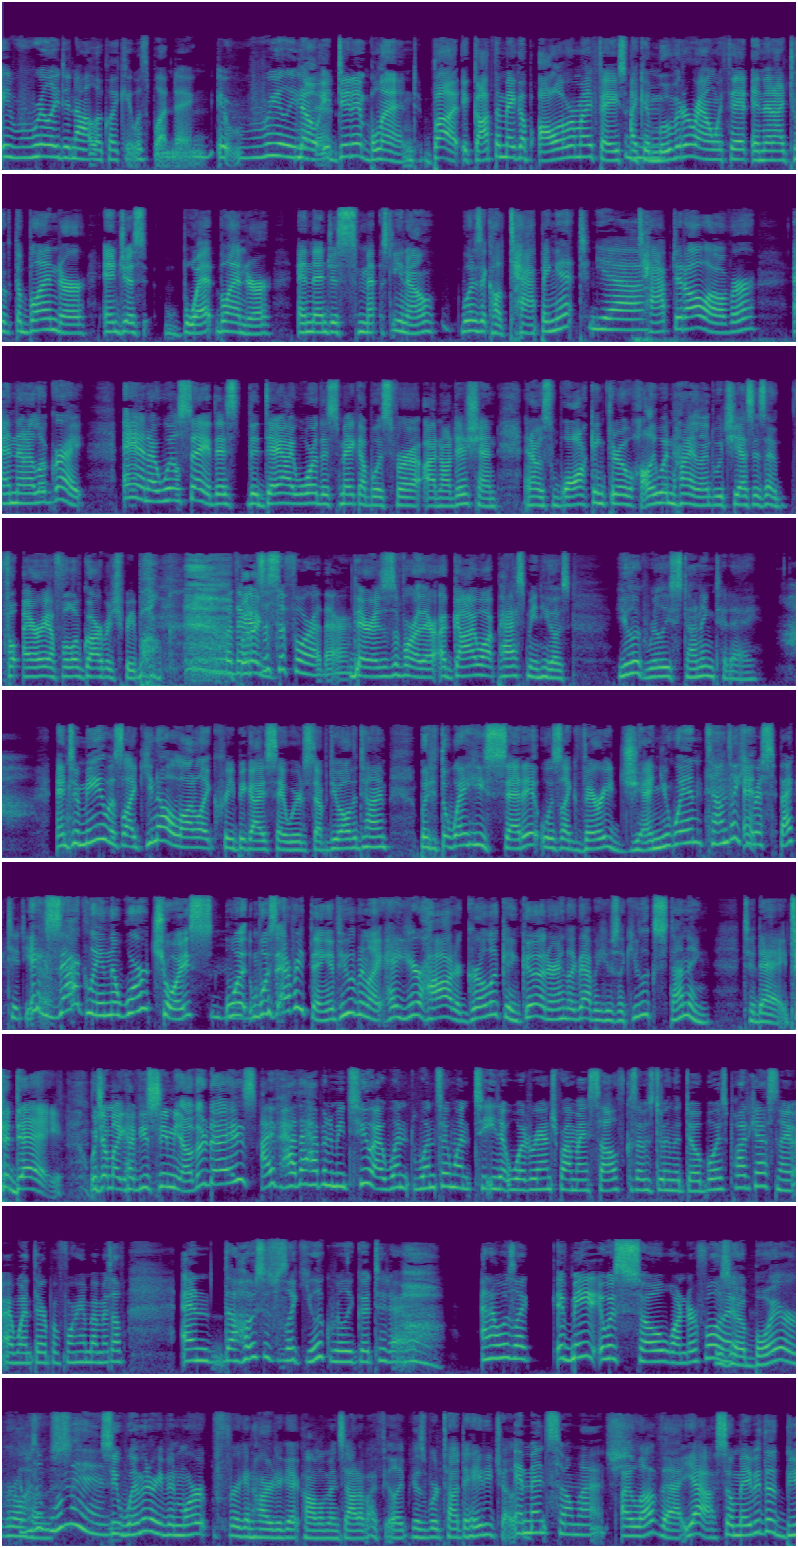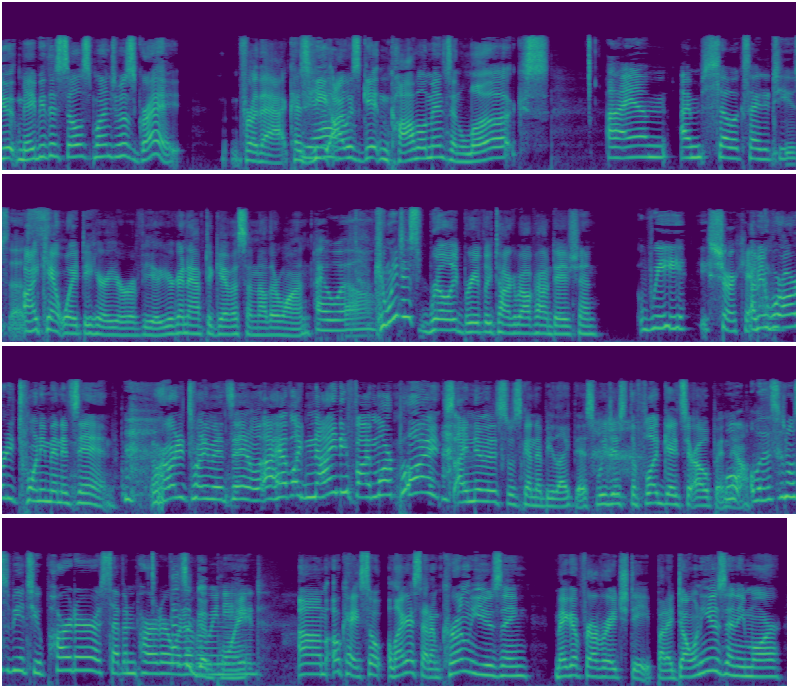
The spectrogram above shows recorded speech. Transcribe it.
It really did not look like it was blending. It really No, didn't. it didn't blend, but it got the makeup all over my face. I could mm-hmm. move it around with it, and then I took the blender and just wet blender, and then just sm- you know what is it called? Tapping it. Yeah. Tapped it all over, and then I look great. And I will say this: the day I wore this makeup was for an audition, and I was walking through Hollywood and Highland, which yes is a area full of garbage people. But there but is I- a Sephora there. There is a Sephora there. A guy walked past me and he goes, You look really stunning today. And to me, it was like, you know, a lot of like creepy guys say weird stuff to you all the time, but the way he said it was like very genuine. Sounds like he respected you. Exactly. And the word choice mm-hmm. wa- was everything. If he would have been like, hey, you're hot or girl looking good or anything like that, but he was like, you look stunning today. Today. Which I'm like, have you seen me other days? I've had that happen to me too. I went once. I went to eat at Wood Ranch by myself because I was doing the Doughboys podcast, and I, I went there beforehand by myself. And the hostess was like, "You look really good today," and I was like, "It made it was so wonderful." Was it a boy or a girl? It was a woman. See, women are even more friggin' hard to get compliments out of, I feel like, because we're taught to hate each other. it meant so much. I love that. Yeah. So maybe the maybe the Still Sponge was great for that because he I was getting compliments and looks. I am. I'm so excited to use this. I can't wait to hear your review. You're gonna have to give us another one. I will. Can we just really briefly talk about foundation? We sure can. I mean, we're already 20 minutes in. We're already 20 minutes in. I have like 95 more points. I knew this was going to be like this. We just, the floodgates are open well, now. well, this can also be a two-parter, a seven-parter, That's a whatever good we point. need. Um, okay, so like I said, I'm currently using Makeup Forever HD, but I don't want to use it anymore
